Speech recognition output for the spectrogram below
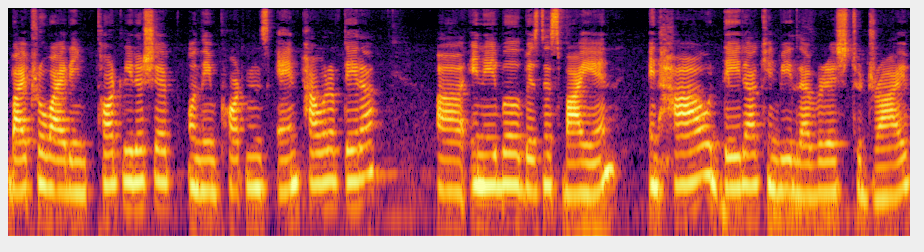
by providing thought leadership on the importance and power of data, uh, enable business buy in, and how data can be leveraged to drive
